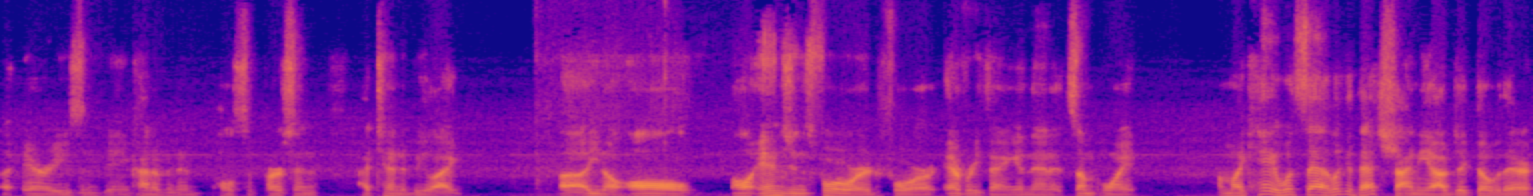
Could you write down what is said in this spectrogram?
a Aries and being kind of an impulsive person, I tend to be like, uh, you know, all all engines forward for everything, and then at some point, I'm like, hey, what's that? Look at that shiny object over there,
